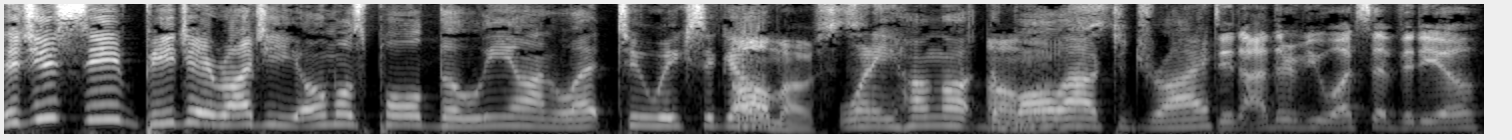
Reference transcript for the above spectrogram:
Ta. Did you see BJ Raji almost pulled the Leon Lett two weeks ago? Almost. when he hung out the ball out to dry. Did either of you watch that video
